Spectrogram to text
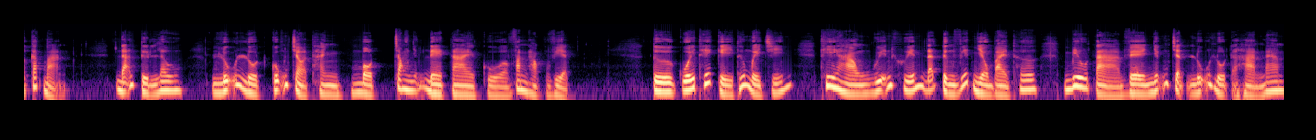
các bạn, đã từ lâu, lũ lụt cũng trở thành một trong những đề tài của văn học Việt. Từ cuối thế kỷ thứ 19, thi hào Nguyễn Khuyến đã từng viết nhiều bài thơ miêu tả về những trận lũ lụt ở Hà Nam,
